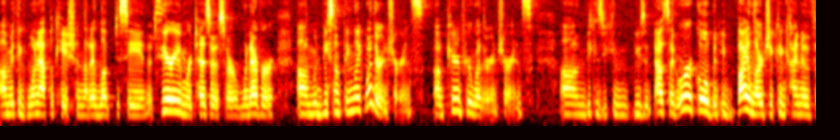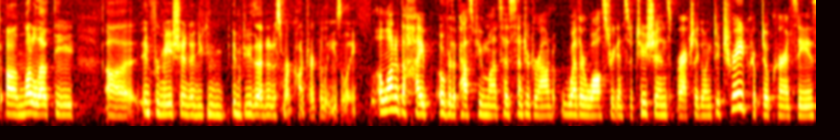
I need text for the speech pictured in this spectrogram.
Um, I think one application that I'd love to see in Ethereum or Tezos or whatever um, would be something like weather insurance, um, peer-to-peer weather insurance. Um, because you can use an outside oracle, but you, by and large, you can kind of um, model out the uh, information, and you can imbue that in a smart contract really easily. A lot of the hype over the past few months has centered around whether Wall Street institutions are actually going to trade cryptocurrencies.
